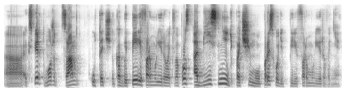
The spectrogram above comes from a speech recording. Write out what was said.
эксперт может сам уточ... как бы переформулировать вопрос, объяснить, почему происходит переформулирование,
